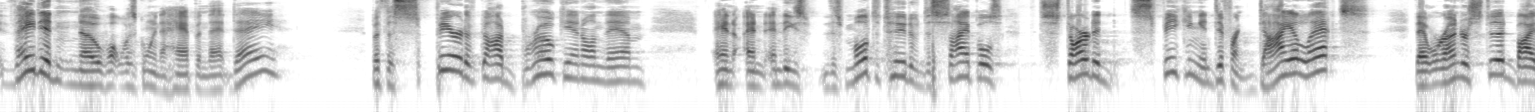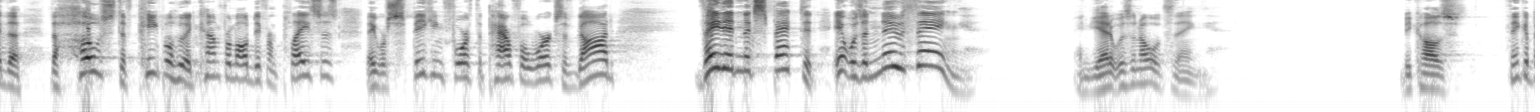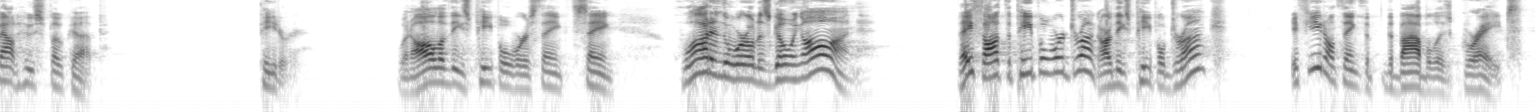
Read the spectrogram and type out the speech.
They didn't know what was going to happen that day, but the Spirit of God broke in on them, and, and, and these, this multitude of disciples started speaking in different dialects that were understood by the, the host of people who had come from all different places. They were speaking forth the powerful works of God. They didn't expect it. It was a new thing. And yet it was an old thing. Because think about who spoke up Peter. When all of these people were think, saying, What in the world is going on? They thought the people were drunk. Are these people drunk? If you don't think the, the Bible is great,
